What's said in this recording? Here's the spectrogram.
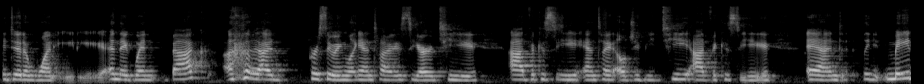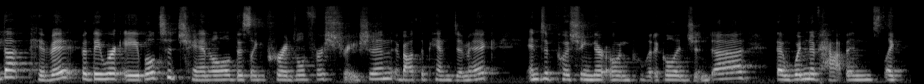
they did a 180 and they went back uh, pursuing like anti CRT advocacy, anti LGBT advocacy, and like, made that pivot. But they were able to channel this like parental frustration about the pandemic into pushing their own political agenda that wouldn't have happened like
